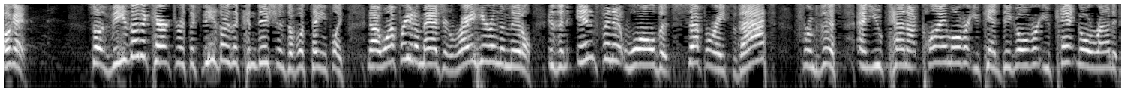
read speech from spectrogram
Okay. So these are the characteristics, these are the conditions of what's taking place. Now I want for you to imagine right here in the middle is an infinite wall that separates that from this. And you cannot climb over it, you can't dig over it, you can't go around it,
